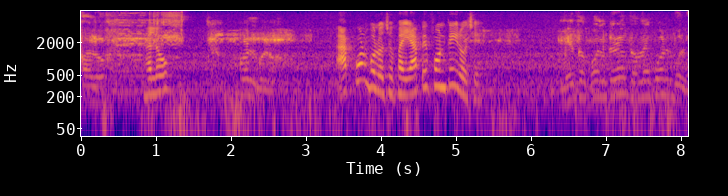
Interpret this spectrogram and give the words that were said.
હલો. હેલો. કોણ બોલો? આપ કોણ બોલો છો ભાઈ? આપે ફોન કર્યો છે. મેં તો ફોન કર્યો તમે કોણ બોલો?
